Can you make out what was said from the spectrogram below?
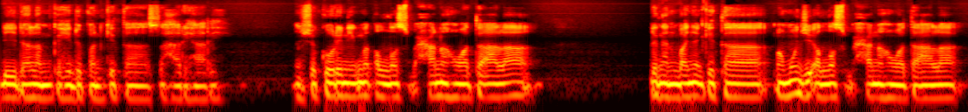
di dalam kehidupan kita sehari-hari. Mensyukuri nikmat Allah Subhanahu wa taala. Dengan banyak kita memuji Allah Subhanahu wa taala.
